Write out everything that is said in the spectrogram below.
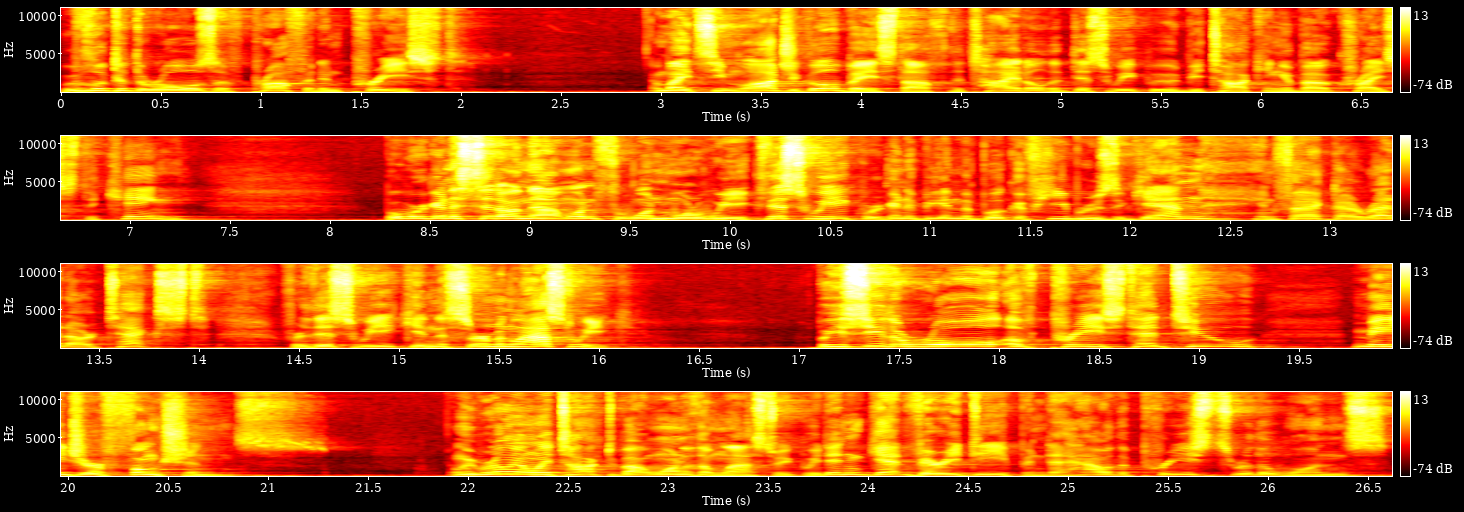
We've looked at the roles of prophet and priest. It might seem logical based off the title that this week we would be talking about Christ the King. But we're going to sit on that one for one more week. This week, we're going to be in the book of Hebrews again. In fact, I read our text for this week in the sermon last week. But you see, the role of priest had two major functions. And we really only talked about one of them last week. We didn't get very deep into how the priests were the ones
